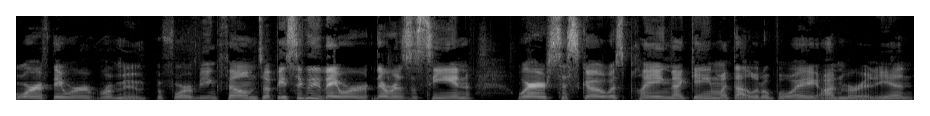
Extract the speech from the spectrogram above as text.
or if they were removed before being filmed, but basically they were there was a scene where Sisko was playing that game with that little boy on Meridian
